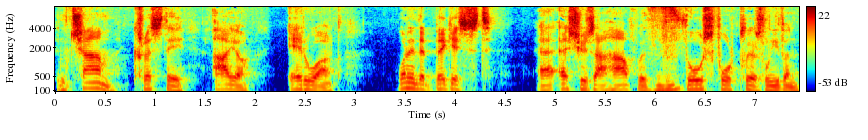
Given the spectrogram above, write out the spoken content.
Ntcham, Christie, Ajer, Edouard. One of the biggest uh, issues I have with those four players leaving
